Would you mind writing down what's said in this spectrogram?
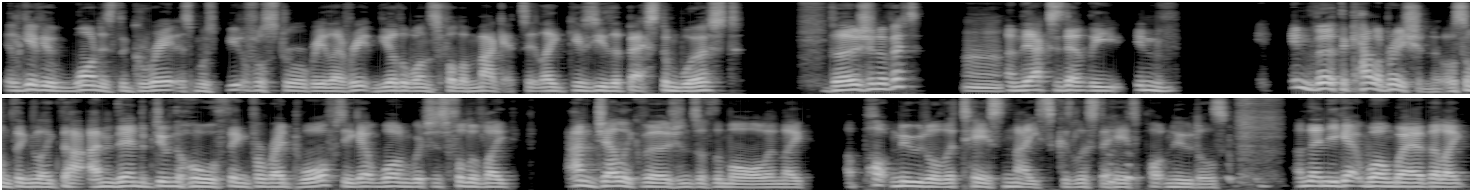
It'll give you one is the greatest most beautiful strawberry you'll ever eat and the other one's full of maggots. It like gives you the best and worst version of it Mm. and they accidentally inv- invert the calibration or something like that and they end up doing the whole thing for red dwarf. So you get one which is full of like angelic versions of them all and like a pot noodle that tastes nice because lister hates pot noodles. And then you get one where they're like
